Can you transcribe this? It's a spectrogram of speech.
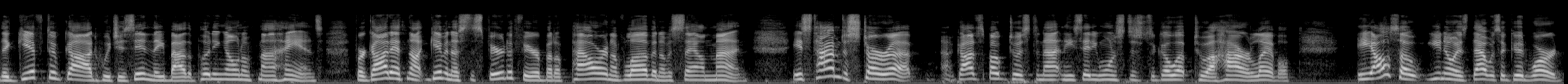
the gift of God which is in thee by the putting on of my hands. For God hath not given us the spirit of fear, but of power and of love and of a sound mind. It's time to stir up. God spoke to us tonight and He said He wants us to go up to a higher level. He also, you know, as that was a good word.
